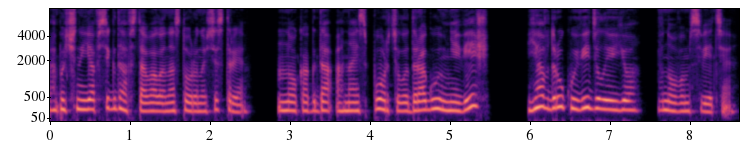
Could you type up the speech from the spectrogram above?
Обычно я всегда вставала на сторону сестры, но когда она испортила дорогую мне вещь, я вдруг увидела ее в новом свете.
